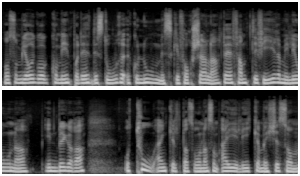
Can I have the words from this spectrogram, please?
Og som Jørg òg kom inn på, det, det store økonomiske forskjeller. Det er 54 millioner innbyggere og to enkeltpersoner som eier like mye som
